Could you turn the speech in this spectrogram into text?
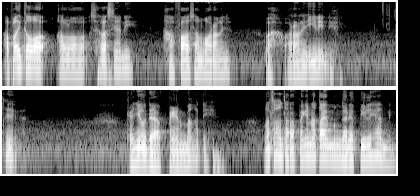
Apalagi kalau kalau salesnya nih hafal sama orangnya wah orangnya ini nih. Ya. kayaknya udah pengen banget nih nggak tahu antara pengen atau emang gak ada pilihan nih.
